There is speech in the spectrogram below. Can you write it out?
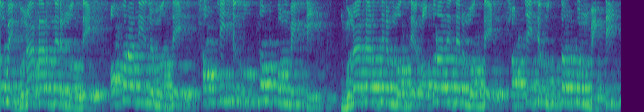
তবে গুণাগারদের মধ্যে, অপরাধীদের মধ্যে সবচাইতে উত্তম কোন ব্যক্তি? গুণাগারদের মধ্যে, অপরাধীদের মধ্যে সবচাইতে উত্তম কোন ব্যক্তি।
